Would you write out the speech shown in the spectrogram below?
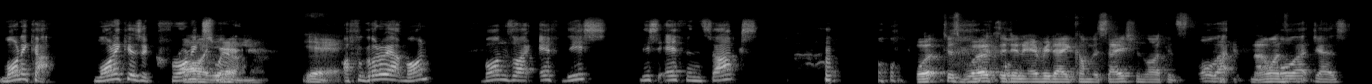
Monica. Monica's a chronic Oh, swearer. Yeah. yeah. I forgot about Mon. Mon's like f this. This effing sucks. What just works it in everyday conversation like it's All that- like no one's all that jazz.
